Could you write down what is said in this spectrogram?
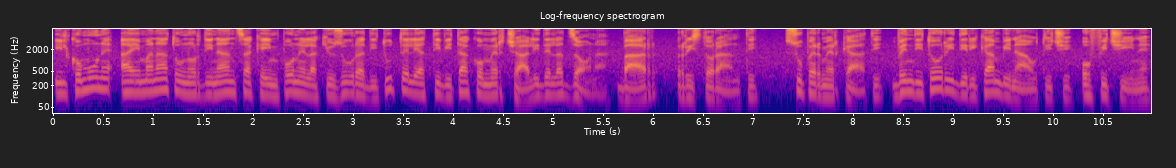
il Comune ha emanato un'ordinanza che impone la chiusura di tutte le attività commerciali della zona, bar, ristoranti, supermercati, venditori di ricambi nautici, officine,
